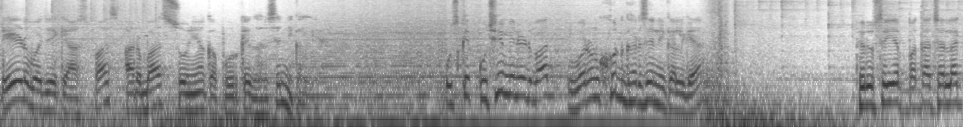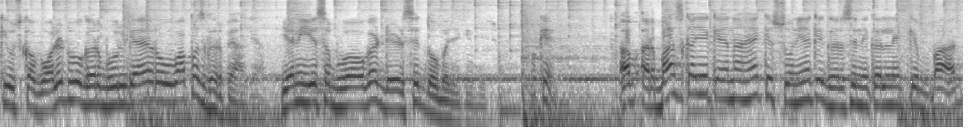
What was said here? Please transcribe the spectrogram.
डेढ़ बजे के आसपास अरबाज सोनिया कपूर के घर से निकल गया। उसके कुछ ही मिनट बाद वरुण खुद घर से निकल गया। फिर उसे यह पता चला कि उसका वॉलेट वो घर भूल गया है और वो वापस घर पे आ गया। यानी ये सब हुआ होगा डेढ़ से दो बजे के बीच ओके? अब अरबाज का ये कहना है कि सोनिया के घर से निकलने के बाद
